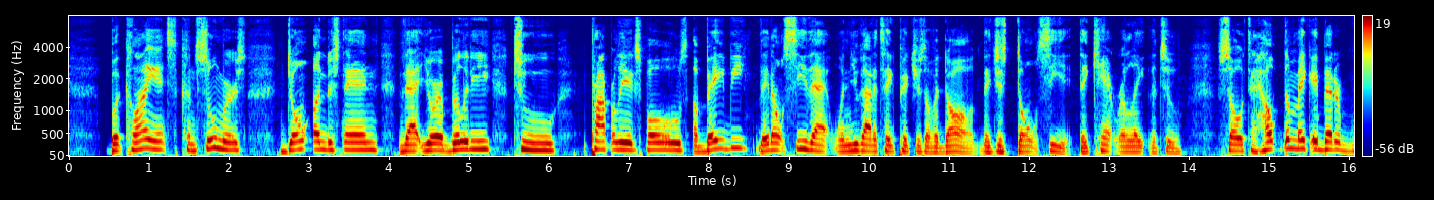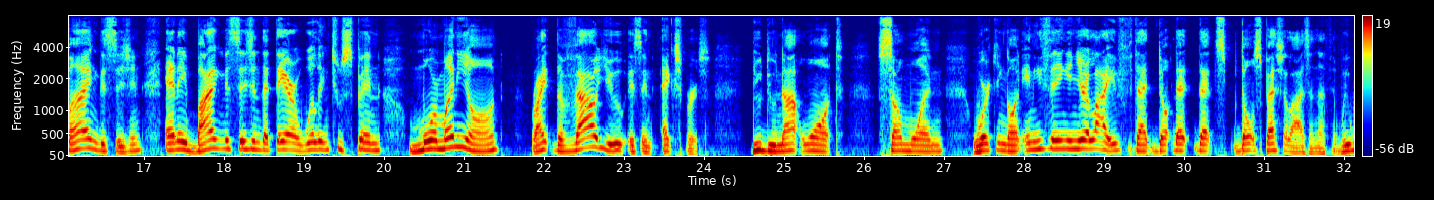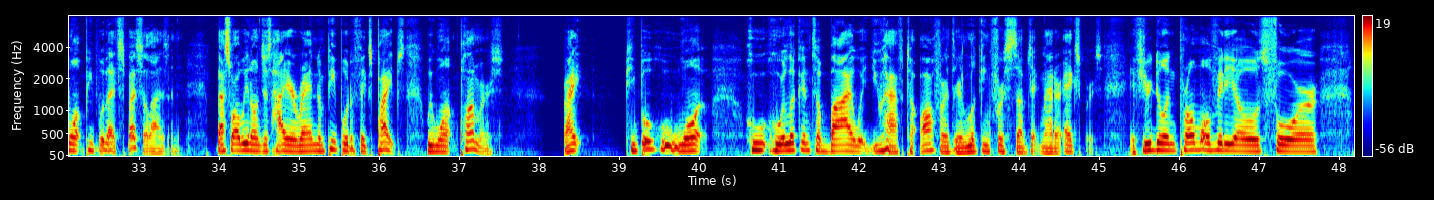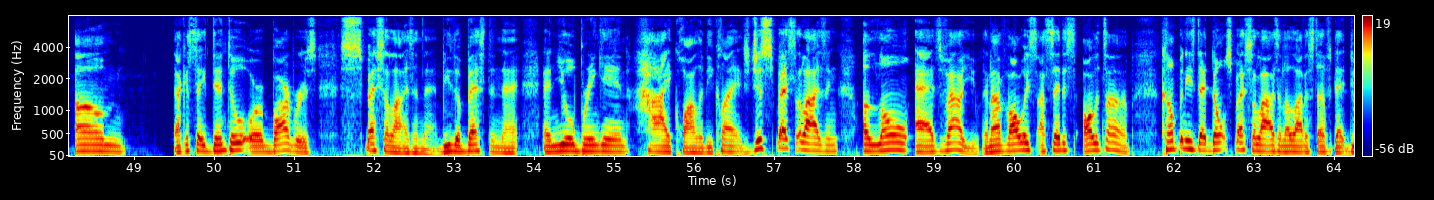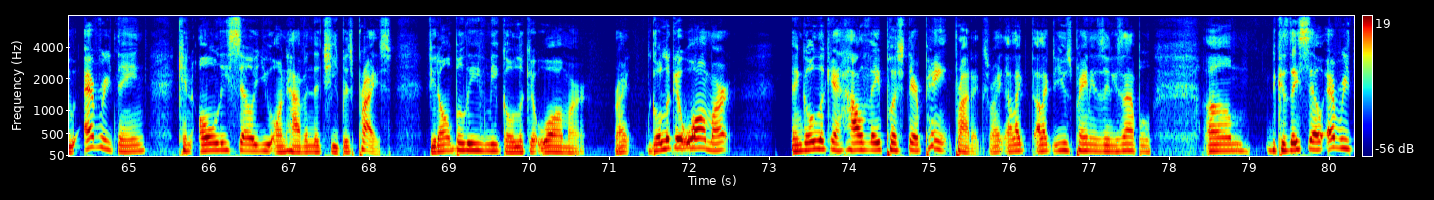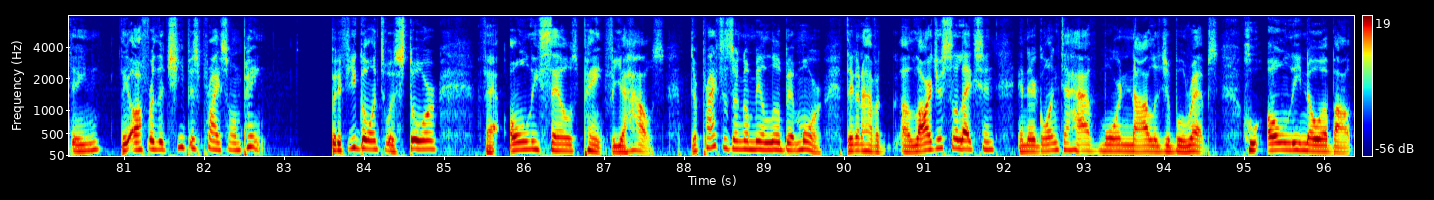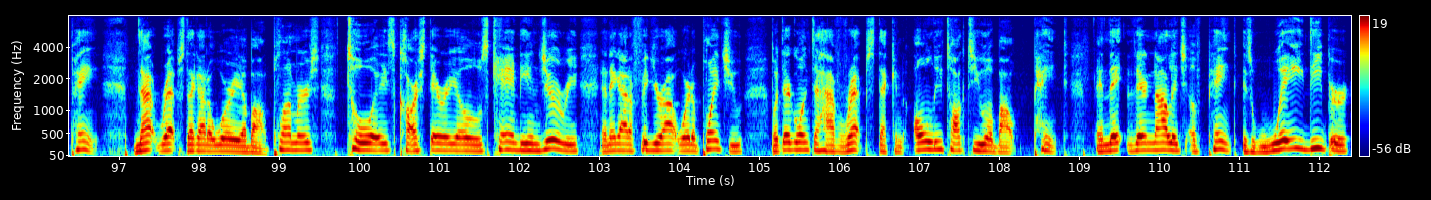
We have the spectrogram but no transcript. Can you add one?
But clients, consumers don't understand that your ability to properly expose a baby, they don't see that when you got to take pictures of a dog. They just don't see it. They can't relate the two. So, to help them make a better buying decision and a buying decision that they are willing to spend more money on, right? The value is in experts. You do not want someone working on anything in your life that don't that that don't specialize in nothing. We want people that specialize in it. That's why we don't just hire random people to fix pipes. We want plumbers, right? People who want who who are looking to buy what you have to offer. They're looking for subject matter experts. If you're doing promo videos for um I could say dental or barbers specialize in that. Be the best in that, and you'll bring in high quality clients. Just specializing alone adds value. And I've always I say this all the time. Companies that don't specialize in a lot of stuff that do everything can only sell you on having the cheapest price. If you don't believe me, go look at Walmart, right? Go look at Walmart and go look at how they push their paint products, right? I like I like to use paint as an example. Um because they sell everything. They offer the cheapest price on paint. But if you go into a store, that only sells paint for your house, the prices are going to be a little bit more. They're going to have a, a, larger selection and they're going to have more knowledgeable reps who only know about paint, not reps that got to worry about plumbers, toys, car stereos, candy, and jewelry, and they got to figure out where to point you. But they're going to have reps that can only talk to you about paint, and they their knowledge of paint is way deeper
